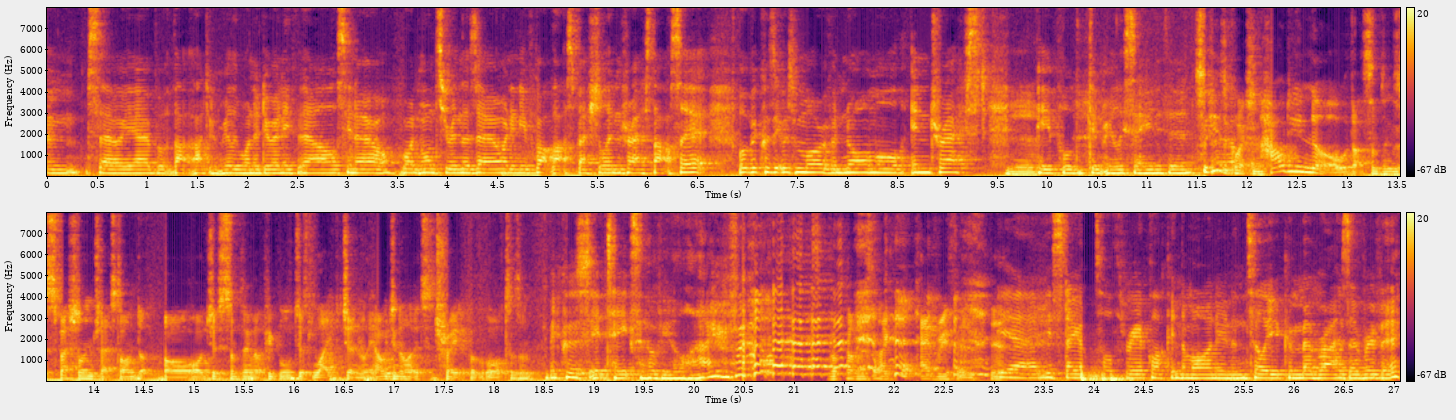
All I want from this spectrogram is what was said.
Um, so yeah, but that I didn't really want to do anything else. You know, Once- you're in the zone and you've got that special interest, that's it. But because it was more of a normal interest, people didn't really say anything. So here's a question: How do you know that something's a special interest or, or, just something that people just like generally? How would you know it's a trait of autism? Because it takes over your life. It becomes like everything. Yeah. yeah, you stay up till three o'clock in the morning until you can memorize everything.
